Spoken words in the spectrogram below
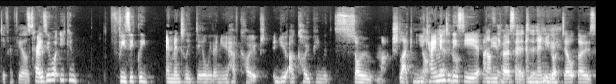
different feels. it's crazy what you can physically and mentally deal with, and you have coped. And you are coping with so much. Like you Not- came yeah, into not- this year a new person, and then you got dealt those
